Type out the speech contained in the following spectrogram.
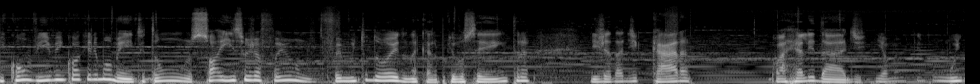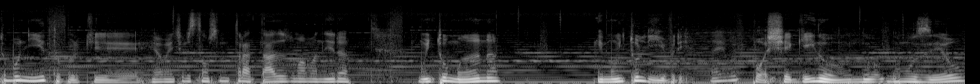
e, convivem com aquele momento. Então, só isso já foi, um, foi muito doido, né, cara? Porque você entra e já dá de cara com a realidade. E ao mesmo tempo muito bonito, porque realmente eles estão sendo tratados de uma maneira muito humana e muito livre. Aí, pô, cheguei no, no, no museu,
